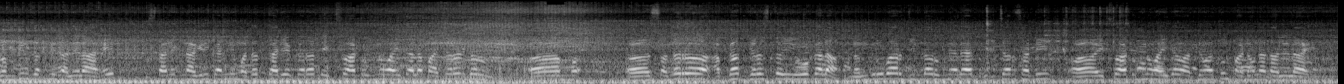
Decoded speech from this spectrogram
गंभीर जखमी झालेला आहे. स्थानिक नागरिकांनी मदत कार्य करत एकशे आठ रुग्णवाहिकाला पाचारण करून म- सदर अपघातग्रस्त युवकाला नंदुरबार जिल्हा रुग्णालयात उपचारासाठी एकशे आठ रुग्णवाहिका माध्यमातून पाठवण्यात आलेला आहे.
